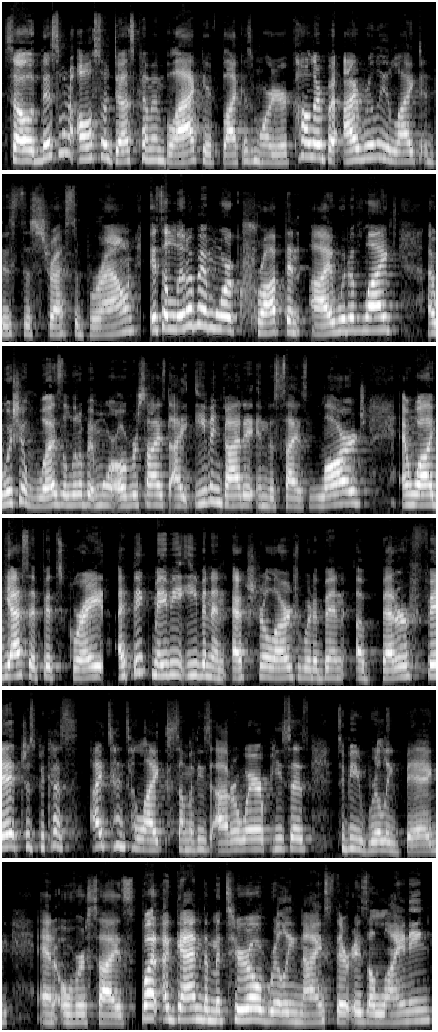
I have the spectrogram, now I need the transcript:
So this one also does come in black if black is more your color, but I really liked this distressed brown. It's a little bit more cropped than I would have liked. I wish it was a little bit more oversized. I even got it in the size large. And while yes, it fits great, I think maybe even an extra large would have been a better fit just because I tend to like some of these outerwear pieces to be really big and oversized. But again, the material really nice. There is a lining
